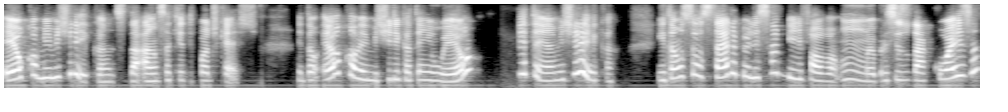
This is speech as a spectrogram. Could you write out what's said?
eu comi mexerica antes da antes aqui do podcast. Então, eu comi mexerica, tem o eu e tem a mexerica. Então, o seu cérebro, ele sabia, ele falava, hum, eu preciso da coisa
